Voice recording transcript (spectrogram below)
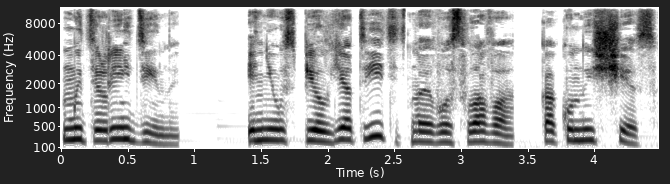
Мы едины». И не успел я ответить на его слова, как он исчез.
